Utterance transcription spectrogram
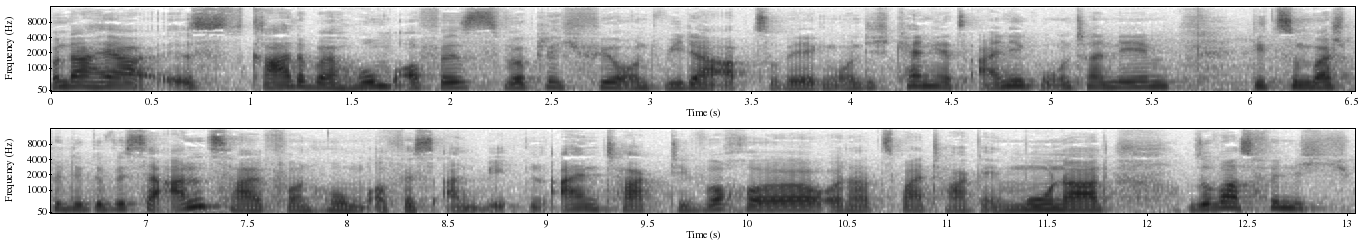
Von daher ist gerade bei Homeoffice wirklich für und wieder abzuwägen. Und ich kenne jetzt einige Unternehmen, die zum Beispiel eine gewisse Anzahl von Homeoffice anbieten. Einen Tag die Woche oder zwei Tage im Monat. Und sowas finde ich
